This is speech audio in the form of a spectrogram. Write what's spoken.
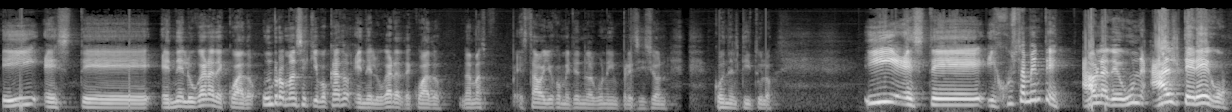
y este, en el lugar adecuado. Un romance equivocado en el lugar adecuado. Nada más estaba yo cometiendo alguna imprecisión con el título. Y este, y justamente habla de un alter ego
